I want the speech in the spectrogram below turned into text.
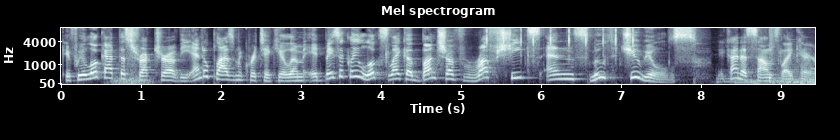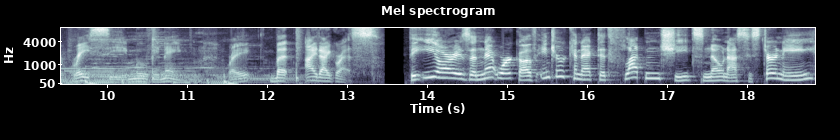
If we look at the structure of the endoplasmic reticulum, it basically looks like a bunch of rough sheets and smooth tubules. It kind of sounds like a racy movie name, right? But I digress. The ER is a network of interconnected flattened sheets known as cisternae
